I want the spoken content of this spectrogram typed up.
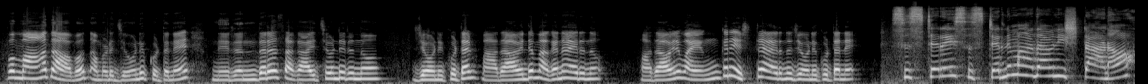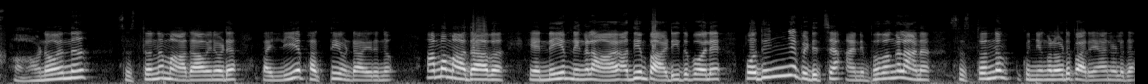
അപ്പോൾ മാതാവ് നമ്മുടെ ജോണിക്കുട്ടനെ നിരന്തരം സഹായിച്ചുകൊണ്ടിരുന്നു. ജോണിക്കുട്ടൻ മാതാവിന്റെ മകനായിരുന്നു. മാതാവിന് ഭയങ്കര ഇഷ്ടമായിരുന്നു ജോണിക്കുട്ടനെ. സിസ്റ്ററെ സിസ്റ്ററിന് മാതാവിന് ഇഷ്ടാണോ? ആണോ എന്ന് സിസ്റ്ററിന് മാതാവിനോട് വലിയ ഭക്തി ഉണ്ടായിരുന്നു. അമ്മ മാതാവ് എന്നെയും നിങ്ങൾ ആദ്യം പാടിയതുപോലെ പൊതിഞ്ഞു പിടിച്ച അനുഭവങ്ങളാണ് സിസ്റ്ററിനും കുഞ്ഞുങ്ങളോട് പറയാനുള്ളത്.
